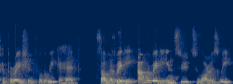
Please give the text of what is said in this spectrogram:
preparation for the week ahead. So I'm Yeah. already I'm already into tomorrow's week,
